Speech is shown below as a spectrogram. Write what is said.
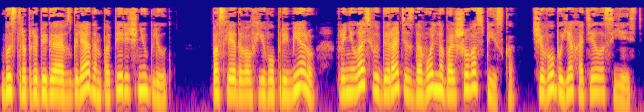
быстро пробегая взглядом по перечню блюд. Последовав его примеру, принялась выбирать из довольно большого списка, чего бы я хотела съесть.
